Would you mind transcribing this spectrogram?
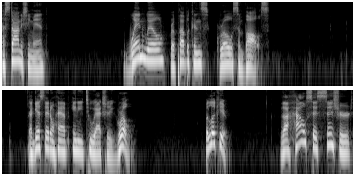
Astonishing, man. When will Republicans grow some balls? I guess they don't have any to actually grow. But look here. The House has censured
